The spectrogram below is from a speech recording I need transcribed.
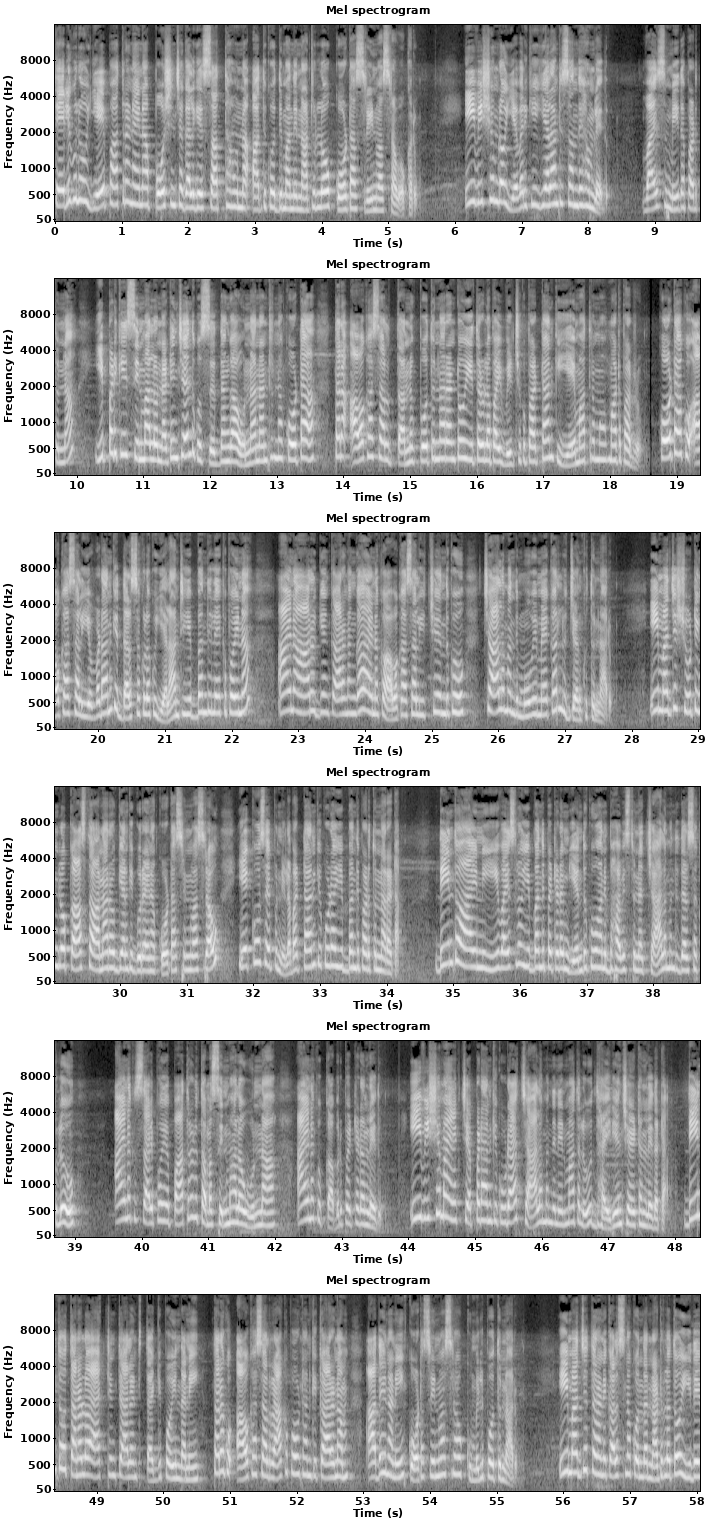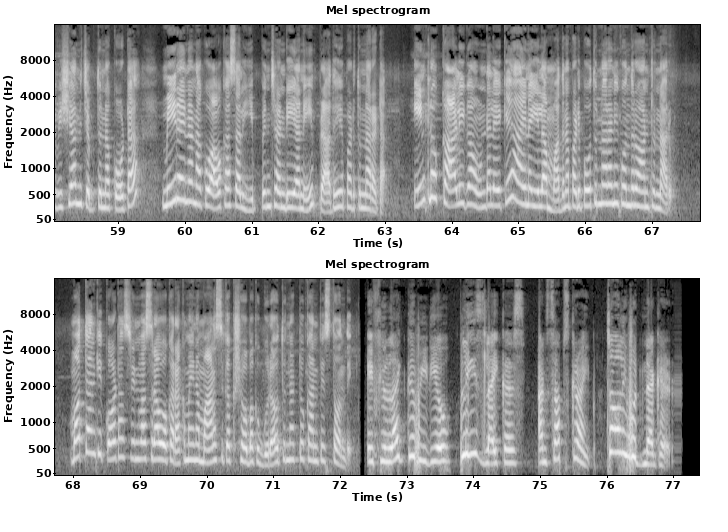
తెలుగులో ఏ పాత్రనైనా పోషించగలిగే సత్తా ఉన్న అతి కొద్ది మంది నటుల్లో కోటా శ్రీనివాసరావు ఒకరు. ఈ విషయంలో ఎవరికీ ఎలాంటి సందేహం లేదు. వయసు మీద పడుతున్నా ఇప్పటికీ సినిమాలో నటించేందుకు సిద్ధంగా ఉన్నానంటున్న కోట తన అవకాశాలు తన్నుకుపోతున్నారంటూ ఇతరులపై విరుచుకుపడటానికి ఏమాత్రం మొహమాట పడరు. కోటాకు అవకాశాలు ఇవ్వడానికి దర్శకులకు ఎలాంటి ఇబ్బంది లేకపోయినా ఆయన ఆరోగ్యం కారణంగా ఆయనకు అవకాశాలు ఇచ్చేందుకు చాలామంది మూవీ మేకర్లు జంకుతున్నారు. ఈ మధ్య షూటింగ్లో కాస్త అనారోగ్యానికి గురైన కోటా శ్రీనివాసరావు ఎక్కువసేపు నిలబట్టడానికి కూడా ఇబ్బంది పడుతున్నారట. దీంతో ఆయన్ని ఈ వయసులో ఇబ్బంది పెట్టడం ఎందుకు అని భావిస్తున్న చాలామంది దర్శకులు ఆయనకు సరిపోయే పాత్రలు తమ సినిమాలో ఉన్నా ఆయనకు కబురు పెట్టడం లేదు. ఈ విషయం ఆయనకు చెప్పడానికి కూడా చాలామంది నిర్మాతలు ధైర్యం చేయటం లేదట. దీంతో తనలో యాక్టింగ్ టాలెంట్ తగ్గిపోయిందని తనకు అవకాశాలు రాకపోవటానికి కారణం అదేనని కోట శ్రీనివాసరావు కుమిలిపోతున్నారు. ఈ మధ్య తనని కలిసిన కొందరు నటులతో ఇదే విషయాన్ని చెప్తున్న కోట మీరైనా నాకు అవకాశాలు ఇప్పించండి అని ప్రాధేయపడుతున్నారట. ఇంట్లో ఖాళీగా ఉండలేకే ఆయన ఇలా మదన పడిపోతున్నారని కొందరు అంటున్నారు. మొత్తానికి కోట శ్రీనివాసరావు ఒక రకమైన మానసిక క్షోభకు గురవుతున్నట్టు కనిపిస్తోంది. If you like the video please like and subscribe Tollywood Tollywood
